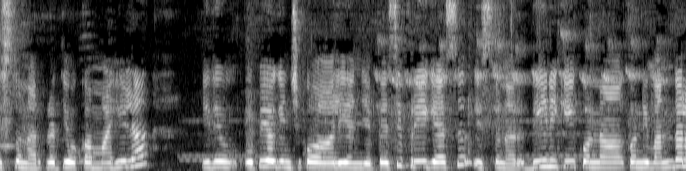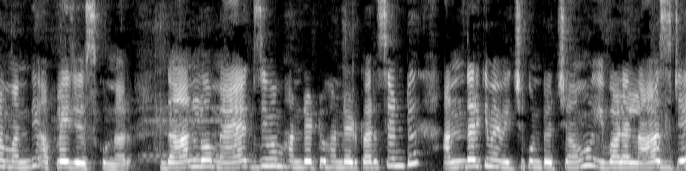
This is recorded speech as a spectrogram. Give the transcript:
ఇస్తున్నారు. ప్రతి ఒక్క మహిళ ఇది ఉపయోగించుకోవాలి అని చెప్పేసి ఫ్రీ గ్యాస్ ఇస్తున్నారు. దీనికి కొన్న కొన్ని వందల మంది అప్లై చేసుకున్నారు. దానిలో maximum hundred to hundred percent అందరికీ మేము ఇచ్చుకుంటూ వచ్చాము. ఇవాళ లాస్ట్ డే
